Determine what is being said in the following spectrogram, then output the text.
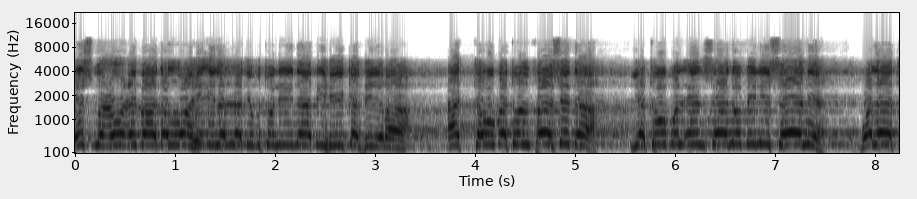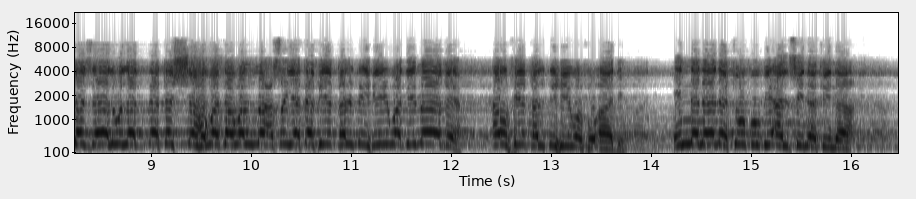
اسمعوا عباد الله إلى الذي ابتلينا به كثيرا. التوبة الفاسدة يتوب الإنسان بلسانه ولا تزال لذة الشهوة والمعصية في قلبه ودماغه أو في قلبه وفؤاده. إننا نتوب بألسنتنا.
